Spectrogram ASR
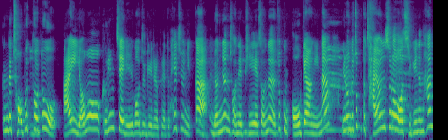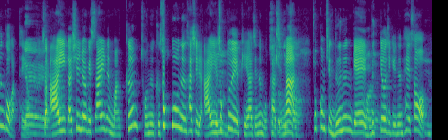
근데 저부터도 아이 영어 그림책 읽어주기를 그래도 해주니까 몇 년 전에 음. 비해서는 조금 억양이나 음. 이런 게 조금 더 자연스러워지기는 하는 것 같아요. 네. 그래서 아이가 실력이 쌓이는 만큼 저는 그 속도는 사실 아이의 음. 속도에 비하지는 못하지만 그쵸, 그쵸. 조금씩 느는 게 맞아요. 느껴지기는 해서 음.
